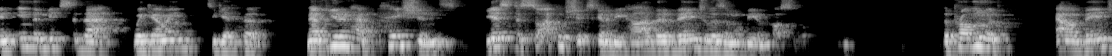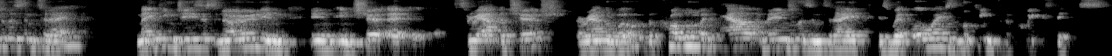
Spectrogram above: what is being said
And in the midst of that, we're going to get hurt. Now, if you don't have patience, yes, discipleship is going to be hard, but evangelism will be impossible. The problem with our evangelism today, making Jesus known in, in, in church, uh, throughout the church around the world, the problem with our evangelism today is we're always looking for the quick fix.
